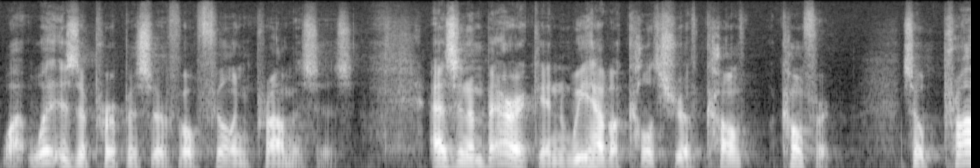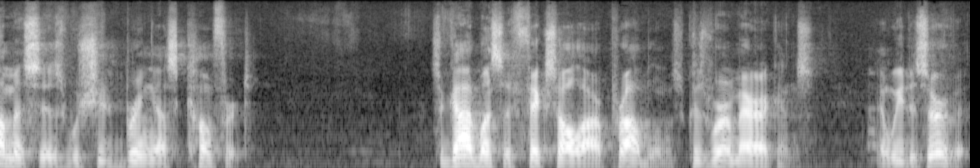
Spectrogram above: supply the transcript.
What, what is the purpose of fulfilling promises? As an American, we have a culture of com- comfort. So promises should bring us comfort. So God wants to fix all our problems because we're Americans and we deserve it.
